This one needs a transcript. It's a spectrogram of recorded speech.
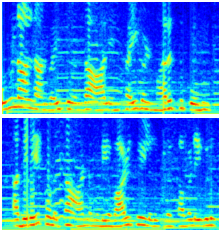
ஒரு நாள் நான் வைத்திருந்தால் என் கைகள் மறுத்து போகும். அதே போலத்தான் நம்முடைய வாழ்க்கையில் இருக்கிற கவலைகளும்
